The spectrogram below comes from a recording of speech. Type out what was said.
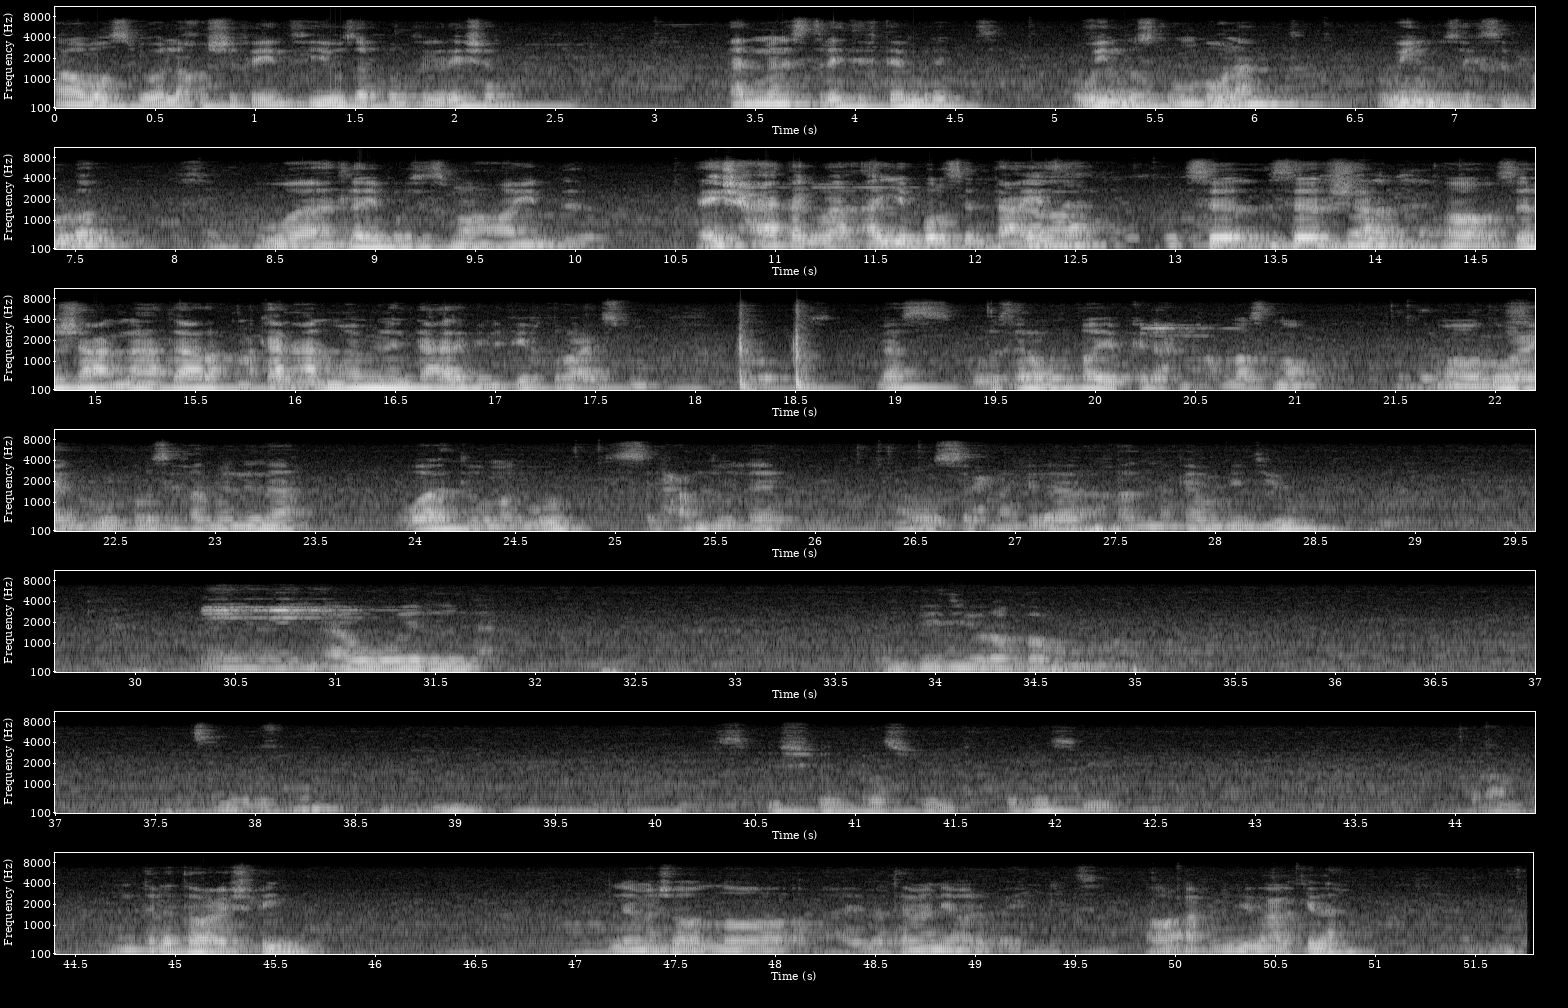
آه بص بيقول لك خش فين؟ في user configuration administrative template Windows component Windows Explorer وهتلاقي policy اسمها hide عيش حياتك بقى أي policy أنت عايزها sear- search آه search عنها تعرف مكانها. المهم إن أنت عارف إن في اختراع اسمه. بس كل سنه وانت طيب كده إحنا خلصنا موضوع ال group policy خد مننا وقت ومجهود. بس الحمد لله. بص إحنا كده أخدنا كام فيديو. من أول الفيديو رقم special password policy من 23 اللي ما شاء الله هيبقى 48 أوقف الفيديو ده على كده.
